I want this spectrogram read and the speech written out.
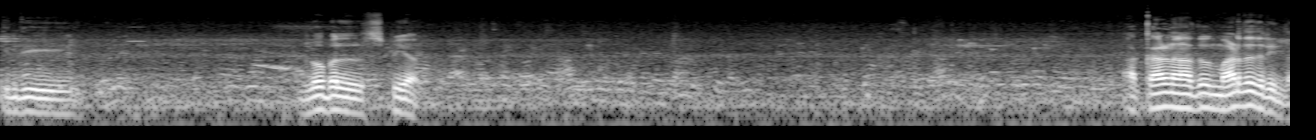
in the global sphere. ಆ ಕಾರಣ ಅದು ಮಾಡದ್ರಿಂದ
